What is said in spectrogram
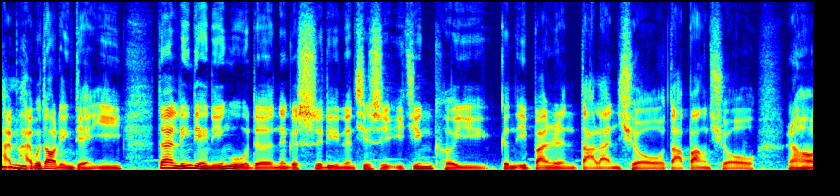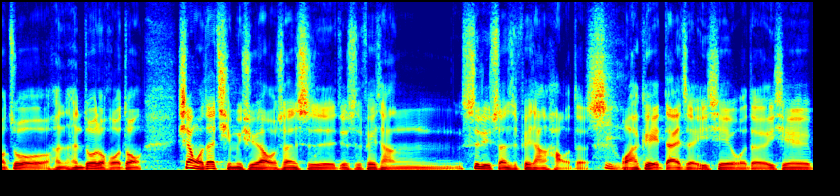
还还不到零点一，但零点零五的那个视力呢，其实已经可以跟一般人打篮球、打棒球，然后做很很多的活动。像我在启明学校，我算是就是非常视力算是非常好的，是我还可以带着一些我的一些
